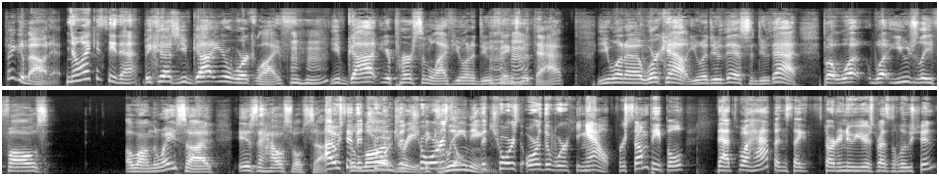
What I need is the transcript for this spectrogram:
Think about it. No, I can see that. Because you've got your work life, Mm-hmm. you've got your personal life. You want to do things with that. You want to work out. You want to do this and do that. But what what usually falls along the wayside is the household stuff. I would say the, the, chore- laundry, the chores, the cleaning. the chores, or the working out. For some people, that's what happens. They start a New Year's resolution,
